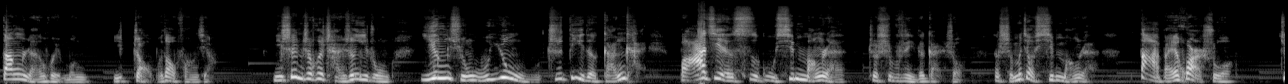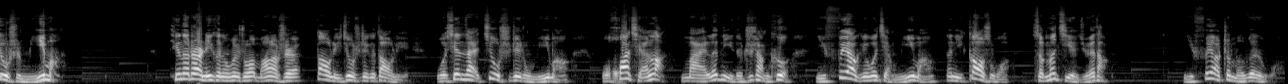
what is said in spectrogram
当然会懵，你找不到方向，你甚至会产生一种英雄无用武之地的感慨，拔剑四顾心茫然。这是不是你的感受？那什么叫心茫然？大白话说，就是迷茫。听到这儿，你可能会说，马老师，道理就是这个道理。我现在就是这种迷茫，我花钱了，买了你的职场课，你非要给我讲迷茫，那你告诉我怎么解决它？你非要这么问我，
